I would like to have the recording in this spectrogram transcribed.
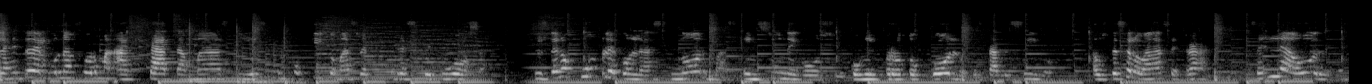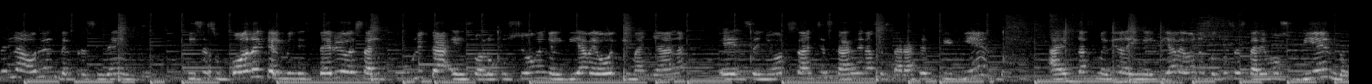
la gente de alguna forma acata más y es un poquito más respetuosa. Si usted no cumple con las normas en su negocio, con el protocolo establecido, a usted se lo van a cerrar. Esa es la orden, esa es la orden del presidente. Y se supone que el Ministerio de Salud Pública, en su alocución en el día de hoy y mañana, el señor Sánchez Cárdenas estará refiriendo a estas medidas y en el día de hoy nosotros estaremos viendo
